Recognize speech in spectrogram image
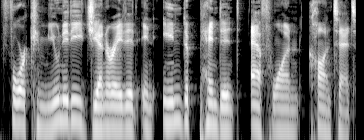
for community generated and independent F1 content.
